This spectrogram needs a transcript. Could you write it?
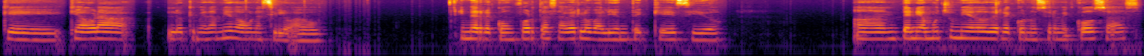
que, que ahora lo que me da miedo aún así lo hago. Y me reconforta saber lo valiente que he sido tenía mucho miedo de reconocerme cosas,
